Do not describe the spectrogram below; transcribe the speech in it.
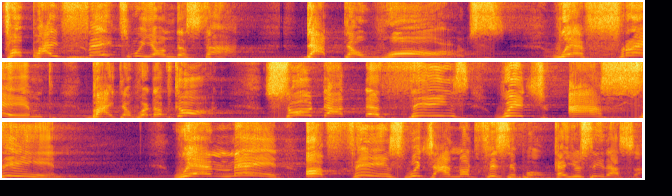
For by faith we understand that the walls were framed by the word of God, so that the things which are seen were made of things which are not visible. Can you see that, sir?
